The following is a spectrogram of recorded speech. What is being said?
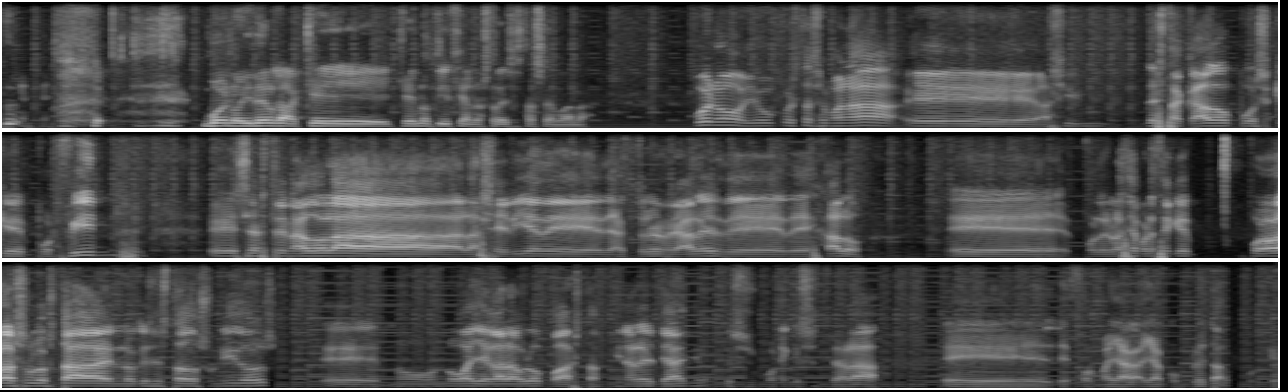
bueno, y Delga, ¿qué, qué noticia nos traes esta semana? Bueno, yo pues esta semana, eh, así destacado, pues que por fin eh, se ha estrenado la, la serie de, actores reales de, de Halo. Eh, por desgracia parece que por ahora solo está en lo que es Estados Unidos, eh, no, no va a llegar a Europa hasta finales de año, que se supone que se estrenará de forma ya, ya completa, porque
